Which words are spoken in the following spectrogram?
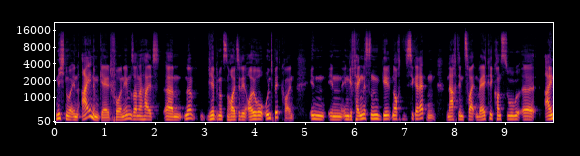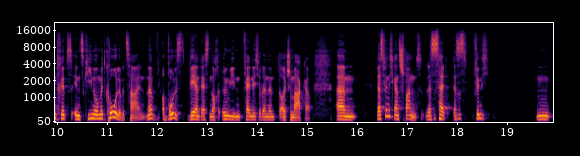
nicht nur in einem Geld vornehmen, sondern halt, ähm, ne, wir benutzen heute den Euro und Bitcoin. In, in, in Gefängnissen gilt noch die Zigaretten. Nach dem Zweiten Weltkrieg konntest du äh, Eintritt ins Kino mit Kohle bezahlen, ne, obwohl es währenddessen noch irgendwie einen Pfennig oder einen deutschen Mark gab. Ähm, das finde ich ganz spannend. Das ist halt, das ist, finde ich, ein,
